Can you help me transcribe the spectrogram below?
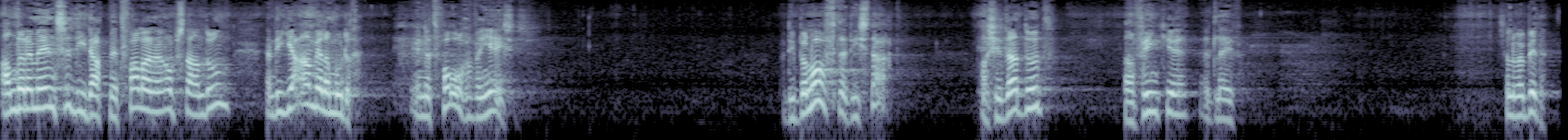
Andere mensen die dat met vallen en opstaan doen. En die je aan willen moedigen in het volgen van Jezus. Maar die belofte die staat. Als je dat doet, dan vind je het leven. Zullen we bidden?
